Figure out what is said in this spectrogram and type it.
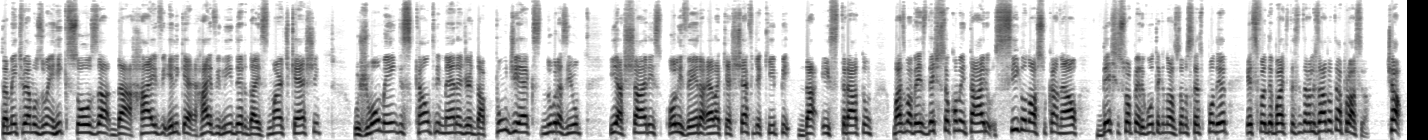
Também tivemos o Henrique Souza da Hive, ele que é Hive Leader da Smart Cash, o João Mendes, Country Manager da Pundiex no Brasil e a Charis Oliveira, ela que é chefe de equipe da Stratum. Mais uma vez, deixe seu comentário, siga o nosso canal, deixe sua pergunta que nós vamos responder. Esse foi o debate descentralizado. Até a próxima. Tchau!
